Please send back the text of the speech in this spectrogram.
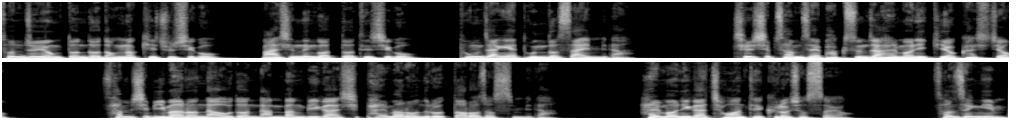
손주 용돈도 넉넉히 주시고 맛있는 것도 드시고 통장에 돈도 쌓입니다. 73세 박순자 할머니 기억하시죠? 32만원 나오던 난방비가 18만원으로 떨어졌습니다. 할머니가 저한테 그러셨어요. 선생님,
